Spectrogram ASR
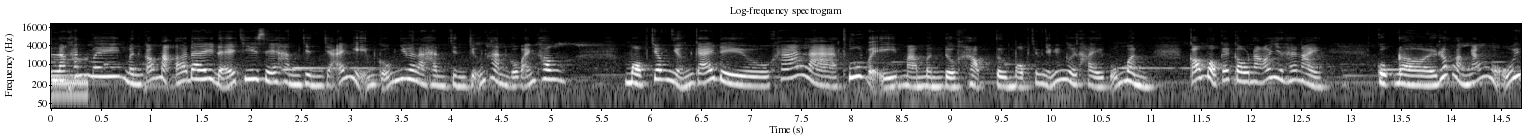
mình là Khánh My, mình có mặt ở đây để chia sẻ hành trình trải nghiệm cũng như là hành trình trưởng thành của bản thân. Một trong những cái điều khá là thú vị mà mình được học từ một trong những cái người thầy của mình có một cái câu nói như thế này. Cuộc đời rất là ngắn ngủi,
